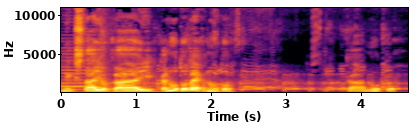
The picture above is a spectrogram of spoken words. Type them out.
next tayo kay Kanuto tayo. Kanuto. Kanuto.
